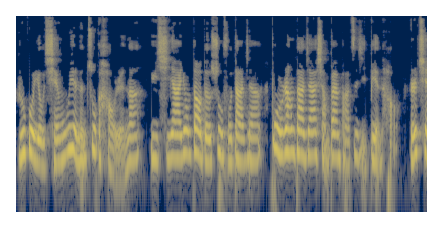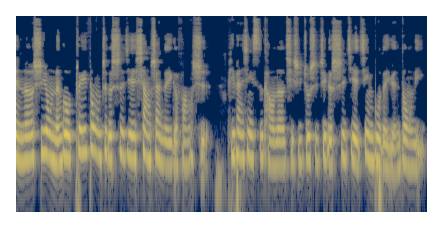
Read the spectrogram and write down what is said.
如果有钱，我也能做个好人呐。”与其啊用道德束缚大家，不如让大家想办法自己变好。而且呢，是用能够推动这个世界向善的一个方式。批判性思考呢，其实就是这个世界进步的原动力。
